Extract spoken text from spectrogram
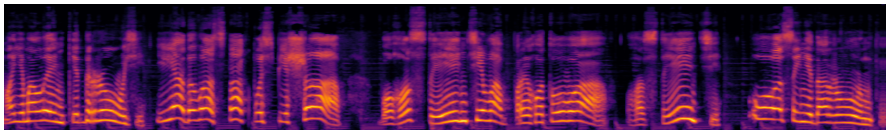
мої маленькі друзі. Я до вас так поспішав, бо гостинці вам приготував. Гостинці осені дарунки.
